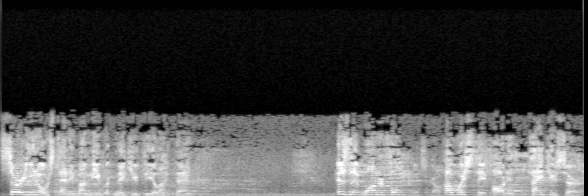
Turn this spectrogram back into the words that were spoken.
Sir, you know standing by me would make you feel like that. Isn't it wonderful? I wish the audience, thank you, sir.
